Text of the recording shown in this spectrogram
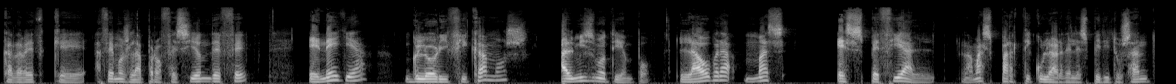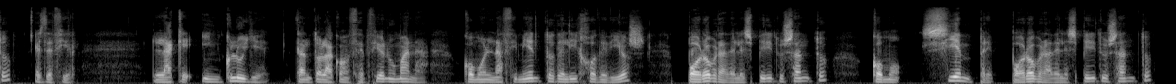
cada vez que hacemos la profesión de fe, en ella glorificamos al mismo tiempo la obra más especial, la más particular del Espíritu Santo, es decir, la que incluye tanto la concepción humana como el nacimiento del Hijo de Dios por obra del Espíritu Santo, como siempre por obra del Espíritu Santo,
